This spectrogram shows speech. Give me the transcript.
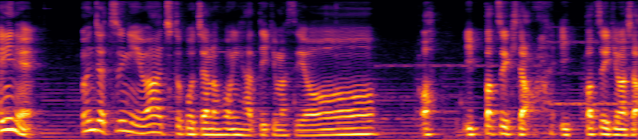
いいね。うんじゃ次はちょっとこちらの方に貼っていきますよ。あ一発できた。一発できました。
